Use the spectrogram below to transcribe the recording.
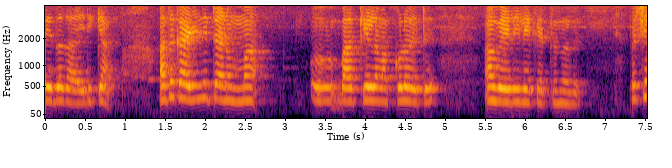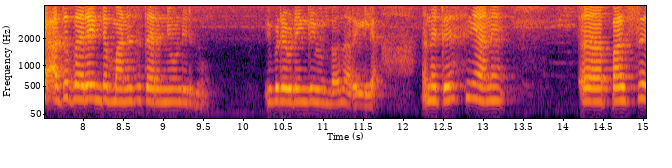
ചെയ്തതായിരിക്കാം. അത് കഴിഞ്ഞിട്ടാണ് ഉമ്മ ബാക്കിയുള്ള മക്കളുമായിട്ട് ആ വേദിയിലേക്ക് എത്തുന്നത്. പക്ഷെ അതുവരെ എന്റെ മനസ്സ് തെരഞ്ഞുകൊണ്ടിരുന്നു. ഇവിടെ എവിടെയെങ്കിലും ഉണ്ടോ എന്നറിയില്ല. എന്നിട്ട് ഞാൻ ബസ്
